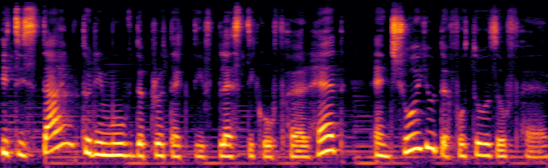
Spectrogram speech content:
It is time to remove the protective plastic of her head and show you the photos of her.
